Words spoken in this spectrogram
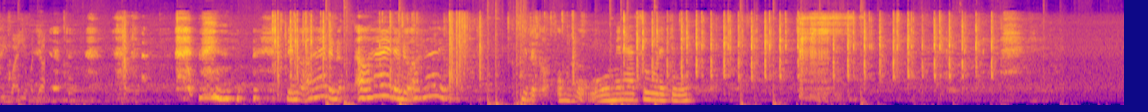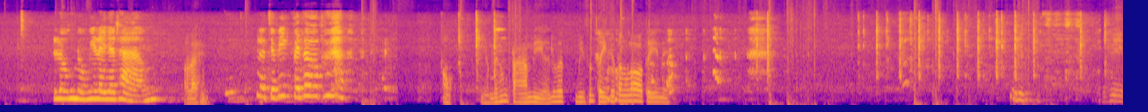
วิ่งไวอยู่คนเดียว เดี๋ยวหนูเอาให้ เดี๋ยวหนูเอาให้เดี๋ยวหนูเอาให้เดี๋ยวแบบโอ้โหไม่น่าสู้เลยกูลุงหนูมีอะไรจะถาม อะไร เราจะวิ่งไปล่อเพื่อยังไม่ต้องตามดิหรือว่ามีส้นตีนก็ต้องล่อตีนเนี่ยพี่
